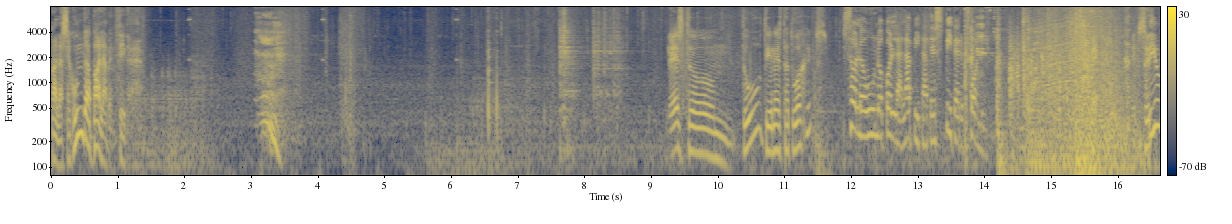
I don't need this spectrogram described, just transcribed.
A la segunda va la vencida. Esto... ¿Tú tienes tatuajes? Solo uno con la lápida de Spider Pony. ¿En serio?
